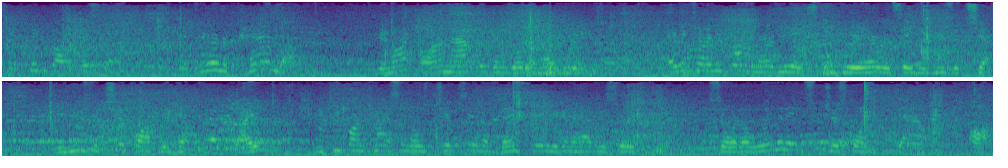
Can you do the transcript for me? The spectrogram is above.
So think about it this way. If you're in a panda, you're not automatically going to go to an RVH. Every time you go to an RVH, Steve Briere would say you use a chip. You use the chip off your hip, right? You keep on cashing those chips in, eventually you're going to have your surgery. So it eliminates just going down, up,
